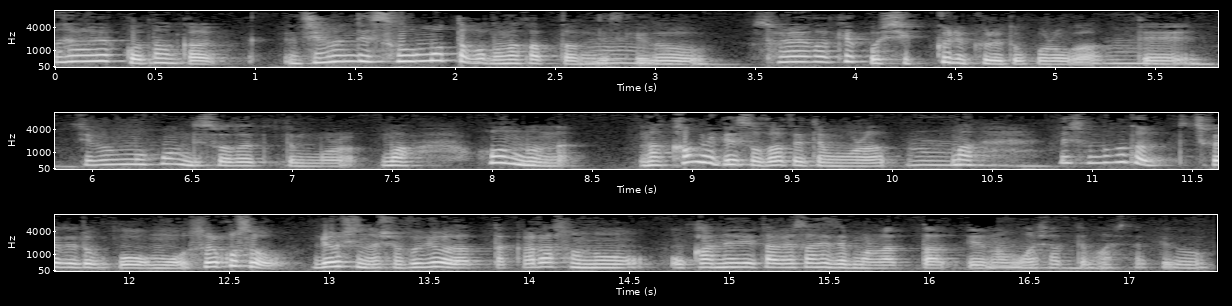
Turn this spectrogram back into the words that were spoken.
私も結構なんか自分でそう思ったことなかったんですけど、うん。それが結構しっくりくるところがあって、うん。自分も本で育ててもらう、まあ本のな中身で育ててもらう。うん。まあ、で、その方はどっちかというと、こう、もう、それこそ、漁師の職業だったから、そのお金で食べさせてもらったっていうのもおっしゃってましたけど、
